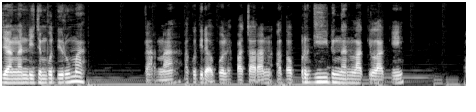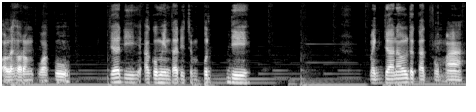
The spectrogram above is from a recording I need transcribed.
jangan dijemput di rumah. Karena aku tidak boleh pacaran atau pergi dengan laki-laki oleh orang tuaku. Jadi aku minta dijemput di McDonald dekat rumah.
